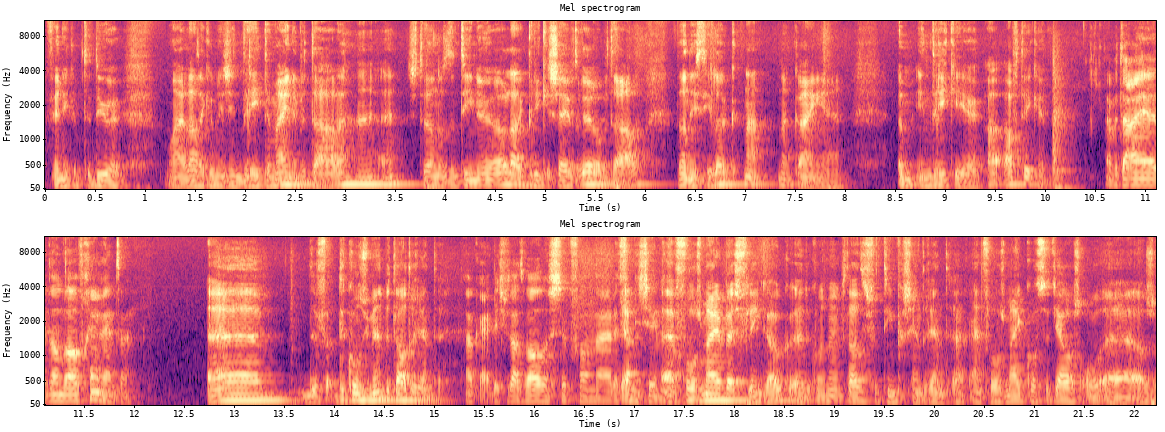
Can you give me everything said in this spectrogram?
vind ik hem te duur, maar laat ik hem eens in drie termijnen betalen. Hè, stel dat het 10 euro, laat ik drie keer 70 euro betalen. Dan is die leuk. Nou, dan kan je hem in drie keer aftikken. En betaal je dan wel of geen rente? Uh, de, de consument betaalt de rente. Oké, okay, dus je betaalt wel een stuk van uh, de financiering. Ja, uh, volgens mij best flink ook. de consument betaalt iets voor 10% rente. Okay. En volgens mij kost het jou als, als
